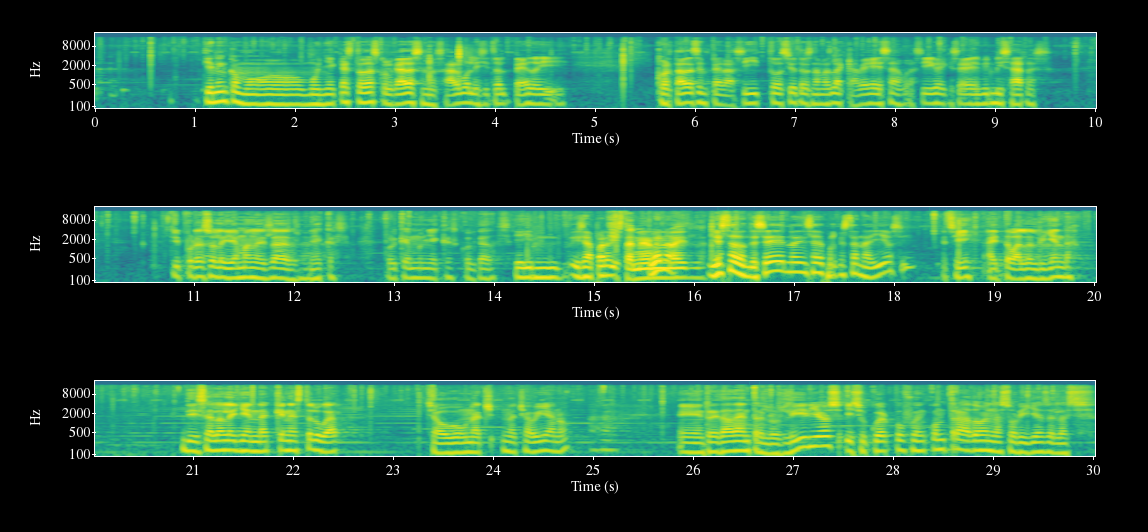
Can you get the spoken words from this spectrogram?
tienen como muñecas todas colgadas en los árboles y todo el pedo y cortadas en pedacitos y otras nada más la cabeza o así, güey, que se ven bien bizarras. Sí, por eso le llaman la isla de las muñecas. Porque hay muñecas colgadas. Y, y se aparecen... Y están en bueno, una isla. Yo hasta donde sé, nadie sabe por qué están allí o sí. Sí, ahí te va la leyenda. Dice la leyenda que en este lugar se ahogó una, ch- una chavilla, ¿no? Eh, enredada entre los lirios y su cuerpo fue encontrado en las orillas de las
